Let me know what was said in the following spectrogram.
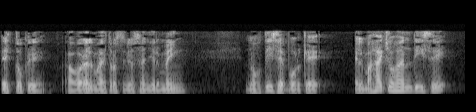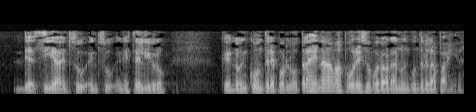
esto que ahora el maestro señor Saint Germain nos dice, porque el Mahacho Han dice, decía en su, en su, en este libro, que no encontré, por lo traje nada más por eso, pero ahora no encontré la página.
